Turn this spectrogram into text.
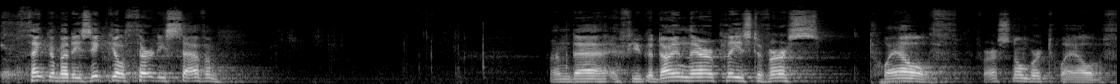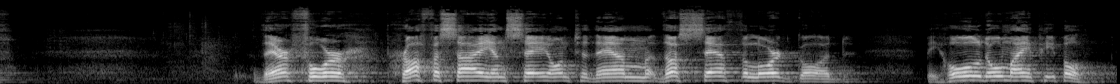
think about Ezekiel 37. And uh, if you go down there, please, to verse 12. Verse number 12. Therefore, Prophesy and say unto them, Thus saith the Lord God, Behold, O my people,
